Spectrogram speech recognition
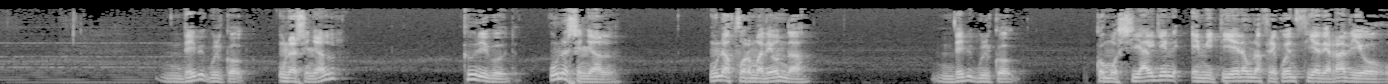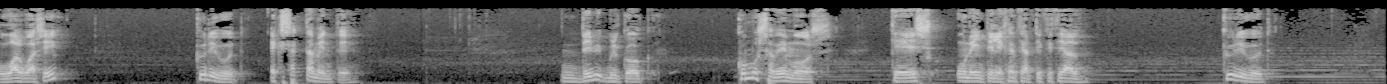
David Wilcock, ¿una señal? Good, una señal, una forma de onda. David Wilcock, como si alguien emitiera una frecuencia de radio o algo así. Good, exactamente. David Wilcock, ¿cómo sabemos que es una inteligencia artificial? Good.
